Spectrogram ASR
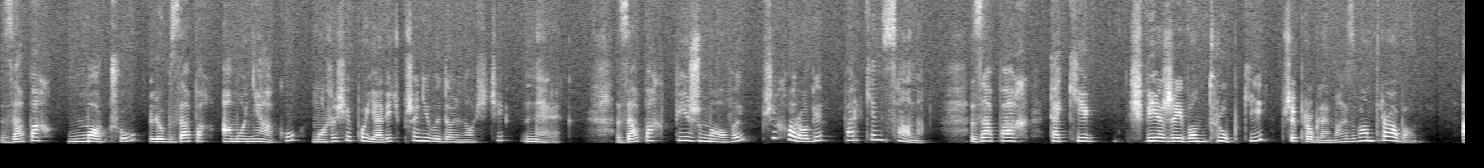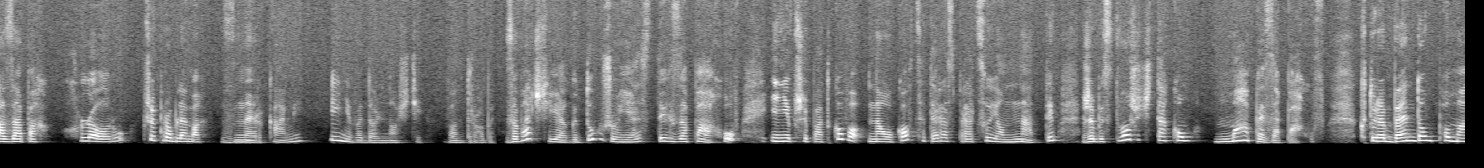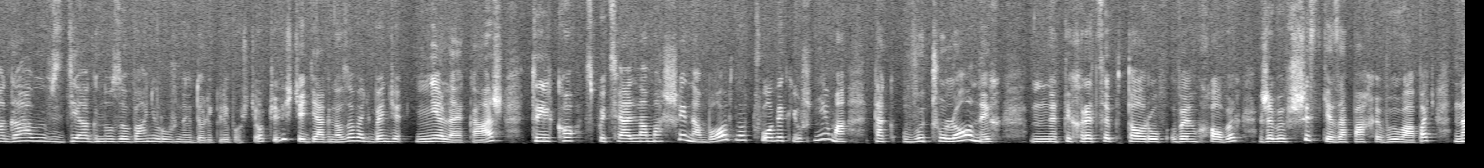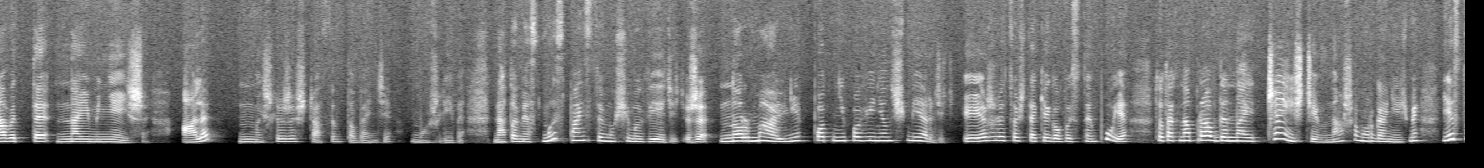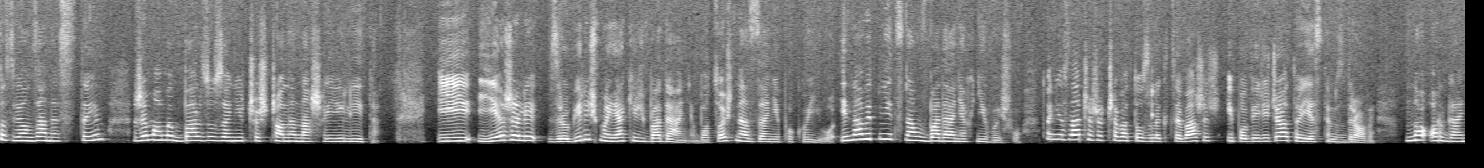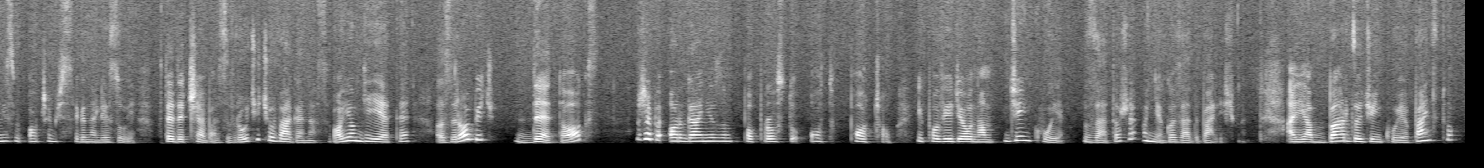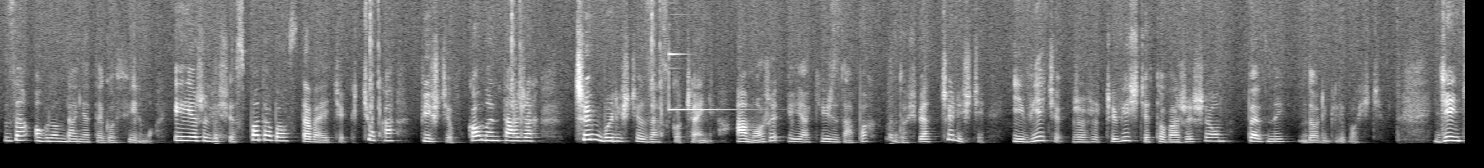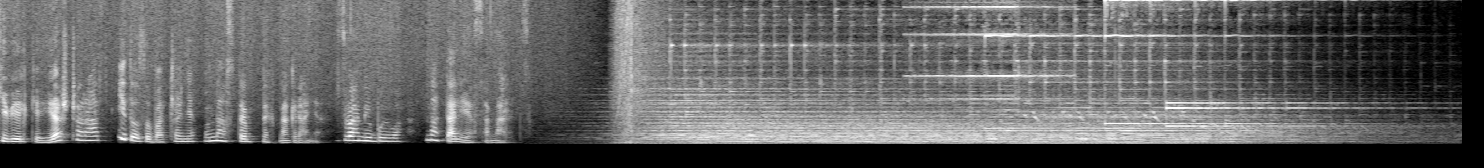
Zapach moczu lub zapach amoniaku może się pojawić przy niewydolności nerek. Zapach piżmowy przy chorobie Parkinsona. Zapach takiego świeżej wątróbki przy problemach z wątrobą, a zapach chloru przy problemach z nerkami i niewydolności wątroby. Zobaczcie, jak dużo jest tych zapachów i nieprzypadkowo naukowcy teraz pracują nad tym, żeby stworzyć taką mapę zapachów, które będą pomagały w zdiagnozowaniu różnych dolegliwości. Oczywiście diagnozować będzie nie lekarz, tylko specjalna maszyna, bo no, człowiek już nie ma tak wyczulonych m, mm, tych receptorów węchowych, żeby wszystkie zapachy wyłapać, nawet te najmniejsze. Ale Myślę, że z czasem to będzie możliwe. Natomiast my z Państwem musimy wiedzieć, że normalnie pot nie powinien śmierdzić. I jeżeli coś takiego występuje, to tak naprawdę najczęściej w naszym organizmie jest to związane z tym, że mamy bardzo zanieczyszczone nasze jelita. I jeżeli zrobiliśmy jakieś badania, bo coś nas zaniepokoiło i nawet nic nam w badaniach nie wyszło, to nie znaczy, że trzeba to zlekceważyć i powiedzieć, a to jestem zdrowy. No, organizm o czymś sygnalizuje. Wtedy trzeba zwrócić uwagę na swoją dietę, zrobić detoks, żeby organizm po prostu odpoczął i powiedział nam dziękuję za to, że o niego zadbaliśmy. A ja bardzo dziękuję Państwu za oglądanie tego filmu. I jeżeli się spodobał, stawajcie kciuka, piszcie w komentarzach, czym byliście zaskoczeni, a może jakiś zapach doświadczyliście i wiecie, że rzeczywiście towarzyszy on pewnej dolegliwości. Dzięki wielkie jeszcze raz i do zobaczenia w następnych nagraniach. Z Wami była Natalia Samarc.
